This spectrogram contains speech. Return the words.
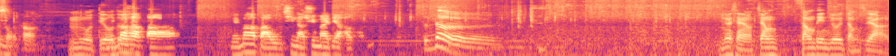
手套？嗯，我丢没办法的。把没办法把武器拿去卖掉，好讨厌。真的？你要想想，这样商店就会涨价了。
